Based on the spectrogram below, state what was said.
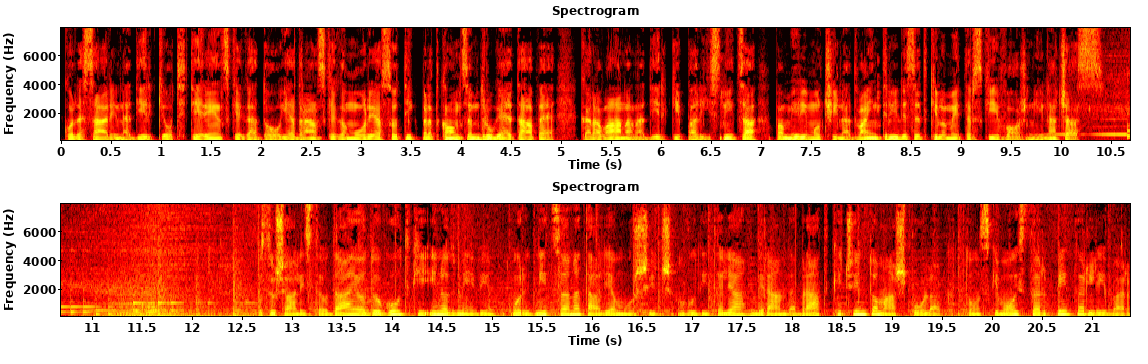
Kolesari na dirki od Tirenskega do Jadranskega morja so tik pred koncem druge etape, karavana na dirki Parisnica pa meri moči na 32 km vožnji na čas. Poslušali ste oddajo Dogodki in odmevi. Urednica Natalija Muršič, voditelja Miranda Bratkič in Tomaš Polak, tonski mojster Peter Lebar.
